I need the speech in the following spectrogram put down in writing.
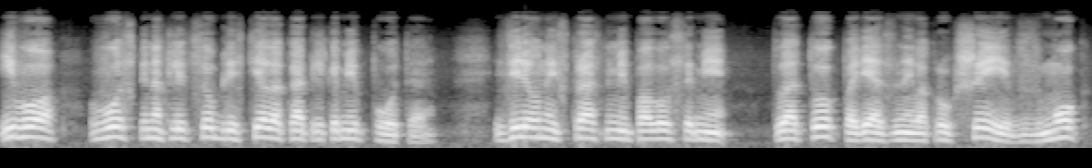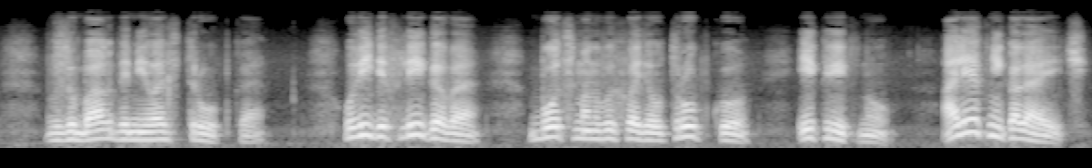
Его в оспинах лицо блестело капельками пота. Зеленый с красными полосами платок, повязанный вокруг шеи, взмок, в зубах дымилась трубка. Увидев Лигова, боцман выхватил трубку и крикнул «Олег Николаевич!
